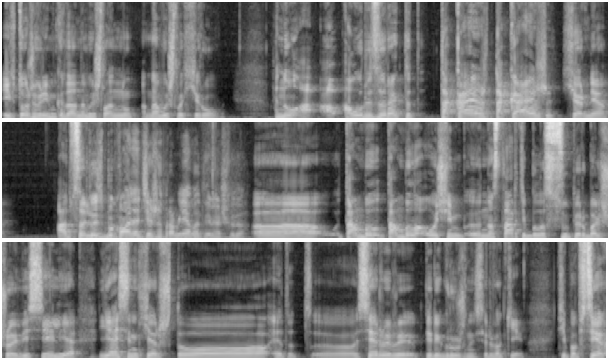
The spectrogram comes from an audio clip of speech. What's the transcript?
И в то же время, когда она вышла, ну, она вышла херовой. Ну, а, а, а у Resurrected такая, такая же херня. Абсолютно. То есть буквально те же проблемы ты имеешь в виду? А, там, был, там было очень... На старте было супер большое веселье. Ясен хер, что этот, э, серверы перегружены, серваки. Типа все,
